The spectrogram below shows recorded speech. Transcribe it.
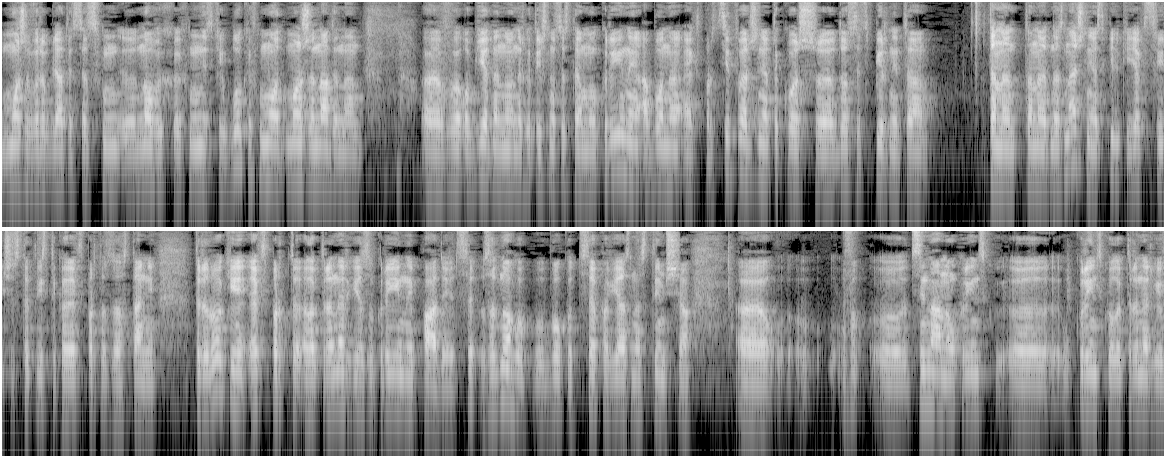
може вироблятися з е, нових хмельницьких блоків, може надана в об'єднану енергетичну систему України або на експорт. Ці твердження також досить спірні та, та неоднозначні, оскільки, як свідчить статистика експорту за останні три роки, експорт електроенергії з України падає. Це з одного боку це пов'язано з тим, що е, в, е, ціна на українську, е, українську електроенергію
